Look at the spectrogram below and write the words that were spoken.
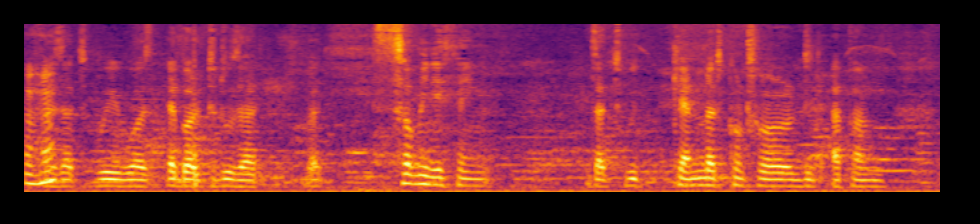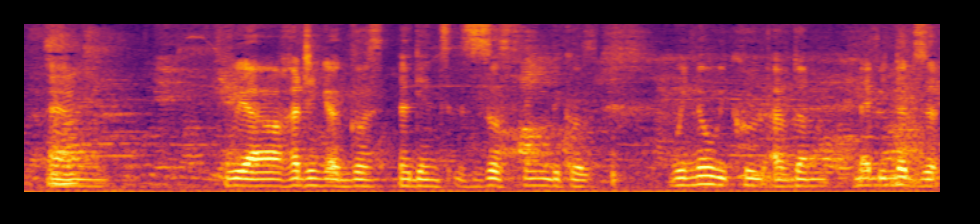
Mm-hmm. that we was able to do that, but so many things that we cannot control did happen, and we are raging ag- against those things because we know we could have done maybe not the,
